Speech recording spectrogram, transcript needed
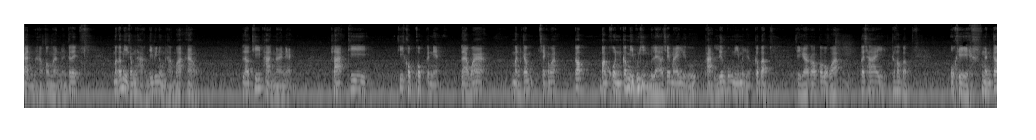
กันนะครับประมาณนั้นก็เลยมันก็มีคำถามที่พี่หนุ่มถามว่าอ้าวแล้วที่ผ่านมาเนี่ย พระที่ ที่คบคบกันเนี่ย แปลว่ามันก็ใช้คำว่า ก็บางคนก็มีผู้หญิงอยู่แล้วใช่ไหมหรือผ่านเรื่องพวกนี้มาเยอะก็แบบสีกากอฟก็บอกว่าก็ใช่ก็แบบโอเคงั้นก็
